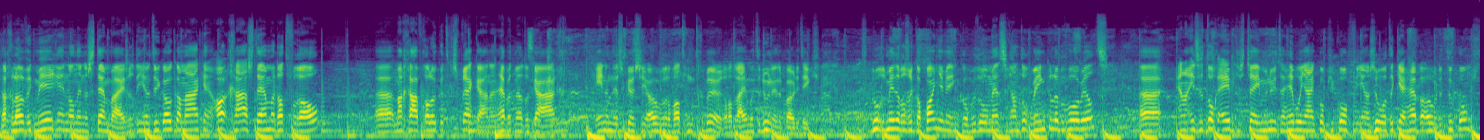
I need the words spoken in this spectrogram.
Daar geloof ik meer in dan in een stemwijzer, die je natuurlijk ook kan maken. En, oh, ga stemmen, dat vooral. Eh, maar ga vooral ook het gesprek aan en heb het met elkaar in een discussie over wat er moet gebeuren, wat wij moeten doen in de politiek. Door het middel van zo'n campagnewinkel, ik bedoel, mensen gaan toch winkelen bijvoorbeeld. Eh, en dan is het toch eventjes twee minuten, hibbel jij een kopje koffie en we het een keer hebben over de toekomst.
